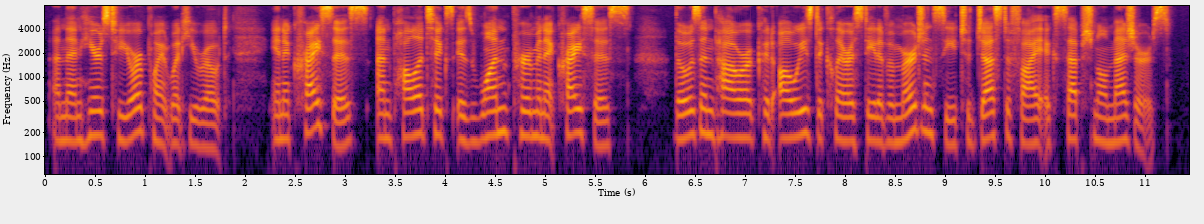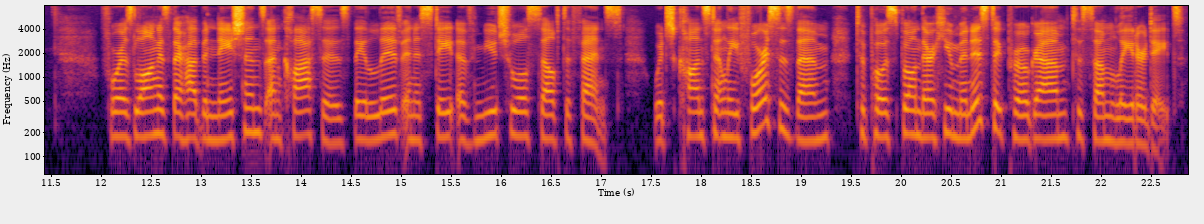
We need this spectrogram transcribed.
And then here's to your point what he wrote In a crisis, and politics is one permanent crisis, those in power could always declare a state of emergency to justify exceptional measures. For as long as there have been nations and classes, they live in a state of mutual self defense, which constantly forces them to postpone their humanistic program to some later date.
